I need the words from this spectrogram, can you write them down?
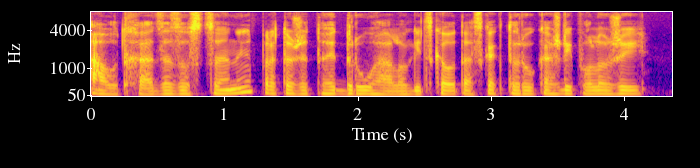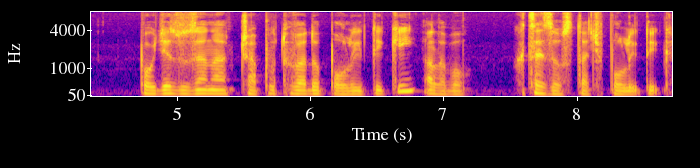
A odchádza zo scény? Pretože to je druhá logická otázka, ktorú každý položí Pôjde Zuzana Čaputová do politiky alebo chce zostať v politike?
